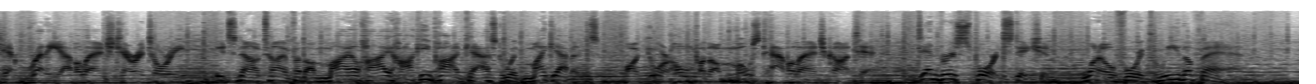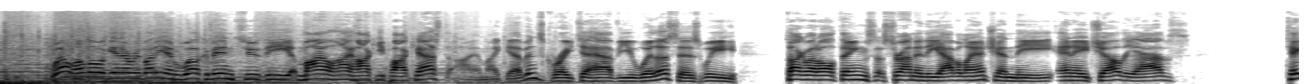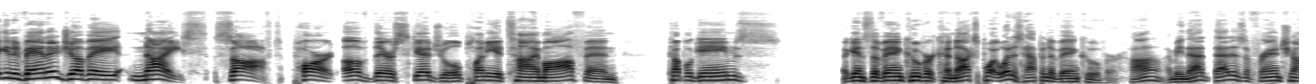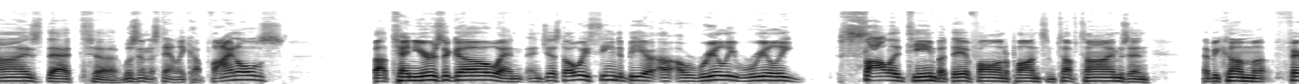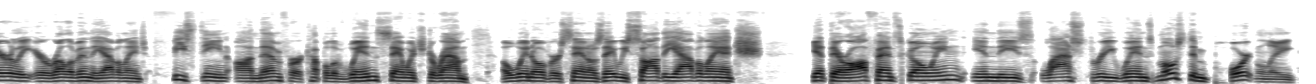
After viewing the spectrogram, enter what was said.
Get ready, Avalanche territory. It's now time for the Mile High Hockey Podcast with Mike Evans on your home for the most Avalanche content. Denver Sports Station, 1043 The Fan. Well, hello again, everybody, and welcome into the Mile High Hockey Podcast. I am Mike Evans. Great to have you with us as we talk about all things surrounding the Avalanche and the NHL. The Avs taking advantage of a nice, soft part of their schedule, plenty of time off, and a couple games against the Vancouver Canucks. Boy, what has happened to Vancouver, huh? I mean that that is a franchise that uh, was in the Stanley Cup Finals about 10 years ago and, and just always seemed to be a, a really, really solid team, but they have fallen upon some tough times and have become fairly irrelevant. The Avalanche feasting on them for a couple of wins, sandwiched around a win over San Jose. We saw the Avalanche get their offense going in these last three wins. Most importantly,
